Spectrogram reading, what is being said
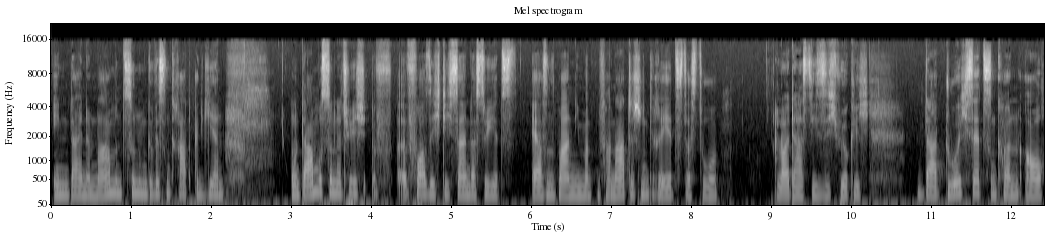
in deinem Namen zu einem gewissen Grad agieren. Und da musst du natürlich äh, vorsichtig sein, dass du jetzt erstens mal an niemanden fanatischen gerätst, dass du Leute hast, die sich wirklich da durchsetzen können auch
